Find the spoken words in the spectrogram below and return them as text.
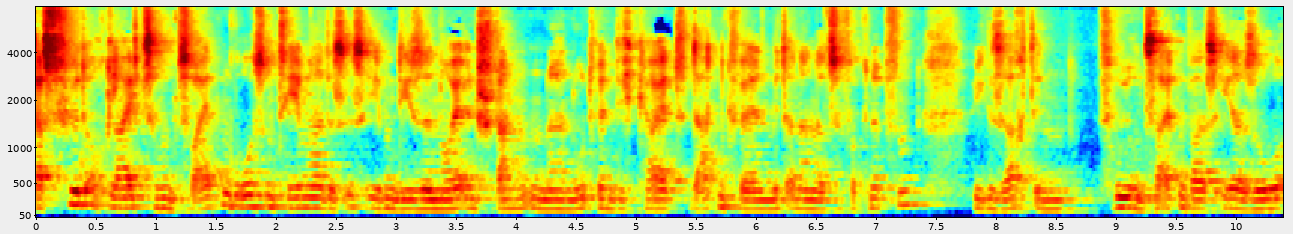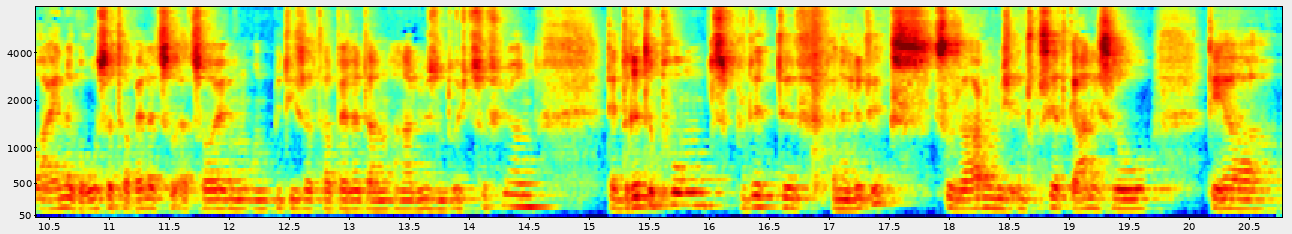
Das führt auch gleich zum zweiten großen Thema. Das ist eben diese neu entstandene Notwendigkeit, Datenquellen miteinander zu verknüpfen. Wie gesagt, in früheren Zeiten war es eher so, eine große Tabelle zu erzeugen und mit dieser Tabelle dann Analysen durchzuführen. Der dritte Punkt, Predictive Analytics, zu sagen, mich interessiert gar nicht so der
